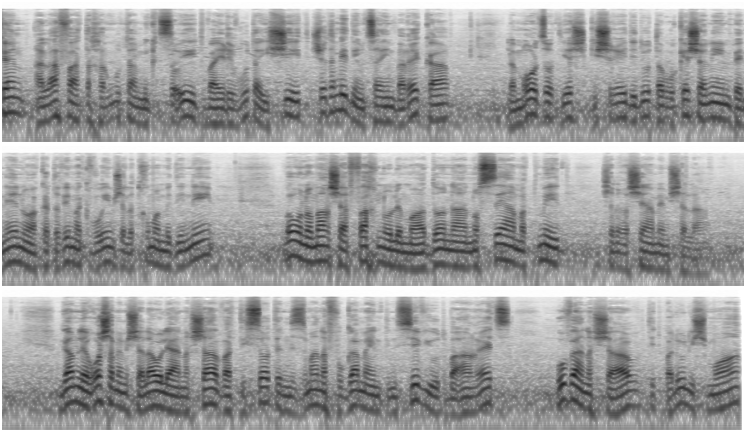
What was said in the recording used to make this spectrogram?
כן, על אף התחרות המקצועית והיריבות האישית, שתמיד נמצאים ברקע, למרות זאת יש קשרי ידידות ארוכי שנים בינינו, הכתבים הקבועים של התחום המדיני. בואו נאמר שהפכנו למועדון הנושא המתמיד של ראשי הממשלה. גם לראש הממשלה ולאנשיו הטיסות הן זמן הפוגה מהאינטנסיביות בארץ, הוא ואנשיו, תתפלאו לשמוע,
